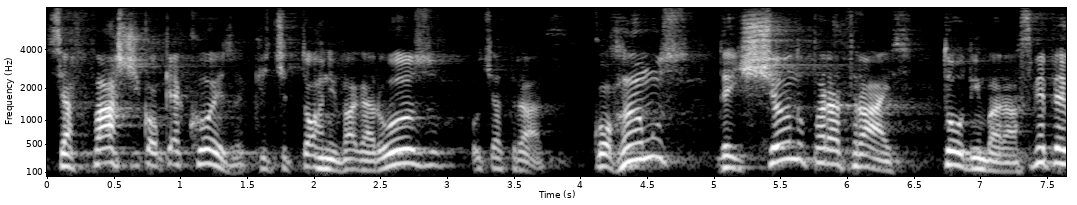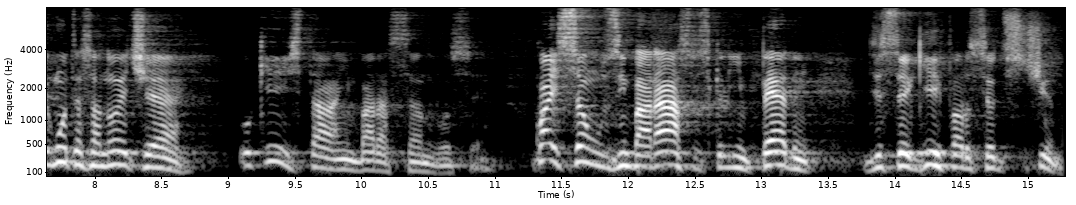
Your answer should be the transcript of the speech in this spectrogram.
Se afaste de qualquer coisa que te torne vagaroso ou te atrase. Corramos deixando para trás todo embaraço. Minha pergunta essa noite é: o que está embaraçando você? Quais são os embaraços que lhe impedem de seguir para o seu destino?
